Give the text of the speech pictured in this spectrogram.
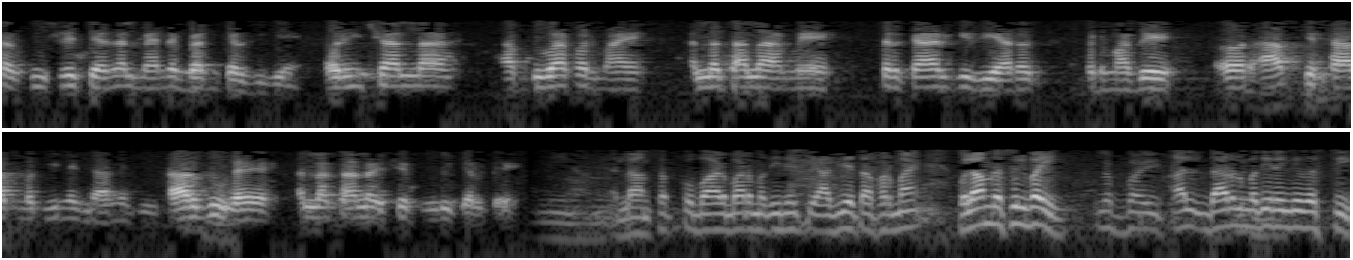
دوسرے چینل میں نے بند کر دیے اور انشاءاللہ آپ دعا فرمائیں، اللہ تعالیٰ ہمیں سرکار کی زیارت فرما دے۔ اور آپ کے ساتھ مدینے جانے کی آرزو ہے۔ اللہ تعالیٰ اسے پوری کرتے اللہ ہم سب کو بار بار مدینے کی حاضری عطا فرمائیں غلام رسول بھائی دار المدینہ یونیورسٹی۔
